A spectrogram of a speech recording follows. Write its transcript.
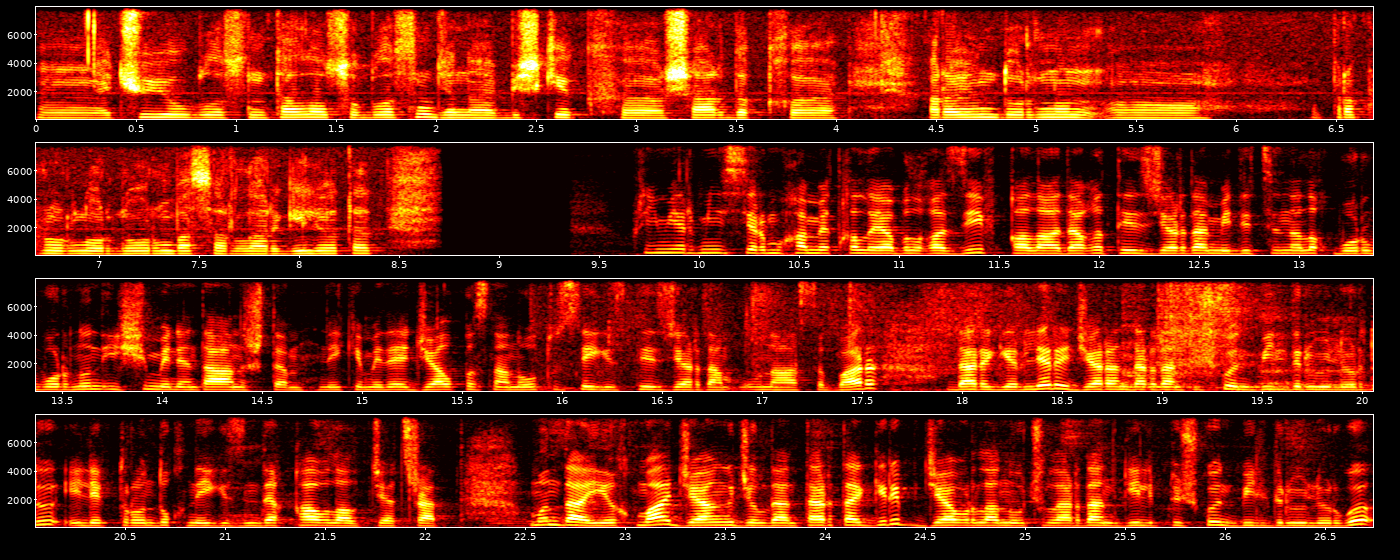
чүй облусунун талас аш областынын жана бишкек шаардык райондорунун прокурорлордун орун басарлары келип Премьер-министр Мухаммед-Калай Абылғазиев қаладағы тез жардам медициналык борборунун иши менен таанышты. Мекемеде жалпысынан 38 тез жардам унасы бар. Дарыгерлер жарандардан түшкөн билдирүүлөрдү электрондук негизинде кабыл алып жатышат. Мындай ыкма жаңы жылдан тарта кирип, жабырлануучулардан келип түшкөн билдирүүлөргө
